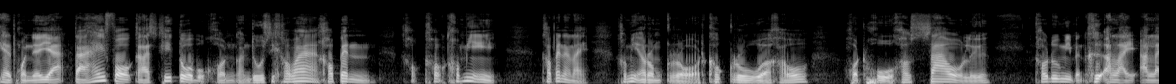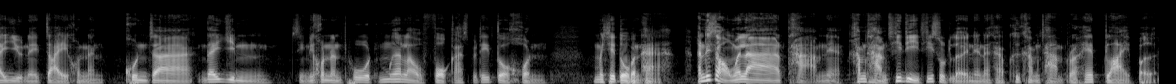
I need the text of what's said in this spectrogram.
เหตุผลเยอะแยะ แต่ให้โฟกัสที่ตัวบุคคลก่อนดูสิเขาว่าเขาเป็นเขาเขาเขามีเขาเป็นอะไร เขามีอารมณ์โกรธเขากลัวเขาหดหู่เขาเศร้าหรือเขาดูมีเป็นคืออะไรอะไรอยู่ในใจคนนั้น คุณจะได้ยินสิ่งที่คนนั้นพูดเมื่อเราโฟกัสไปที่ตัวคน ไม่ใช่ตัวปัญหา อันที่สองเวลาถามเนี่ยคำถามที่ดีที่สุดเลยเนี่ยนะครับ คือคำถามประเภทปลายเปิด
